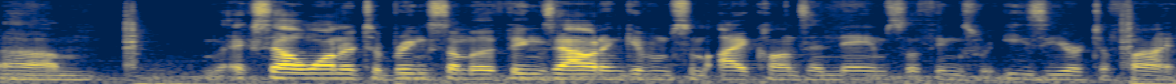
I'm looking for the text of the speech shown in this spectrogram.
um, Excel wanted to bring some of the things out and give them some icons and names so things were easier to find.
